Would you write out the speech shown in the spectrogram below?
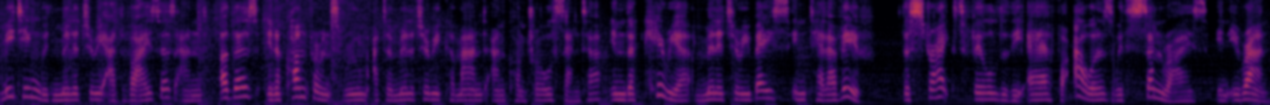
meeting with military advisors and others in a conference room at a military command and control center in the Kiryat military base in Tel Aviv. The strikes filled the air for hours with sunrise in Iran.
